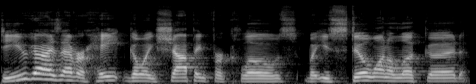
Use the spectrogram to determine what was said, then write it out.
Do you guys ever hate going shopping for clothes, but you still want to look good?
